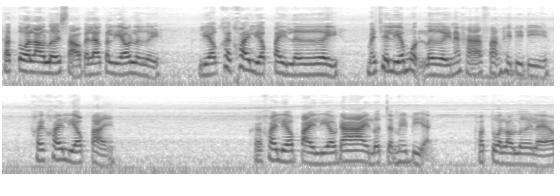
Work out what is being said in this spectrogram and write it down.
ถ้าตัวเราเลยเสาไปแล้วก็เลี้ยวเลยเลี้ยวค่อย ๆ เลี้ยวไปเลย ไม่ใช่เลี้ยวหมดเลยนะคะ ฟังให้ดีๆ ค่อยๆเลี้ยวไป ค่อยๆเลี้ยวไปเลี้ยวได้รถจะไม่เบียด เพราะตัวเราเลยแล้ว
